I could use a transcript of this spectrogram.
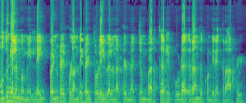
முதுகெலும்பும் இல்லை. பெண்கள் குழந்தைகள் தொழில் வல்லுநர்கள் மற்றும் வர்த்தகர்கள் கூட இறந்து கொண்டிருக்கிறார்கள்.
